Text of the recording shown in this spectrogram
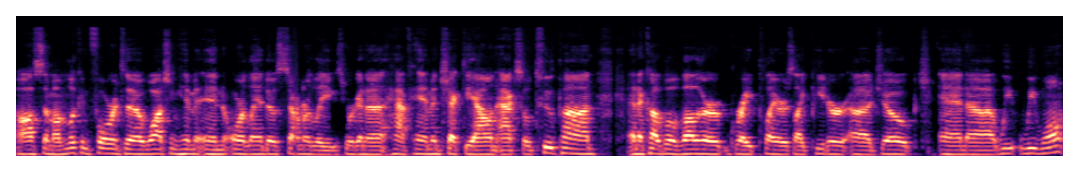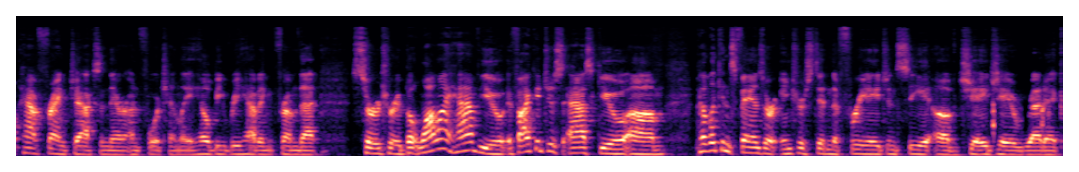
Awesome. I'm looking forward to watching him in Orlando Summer Leagues. We're going to have him and Cheick Diallo and Axel Toupane and a couple of other great players like Peter uh, Jok. And uh, we, we won't have Frank Jackson there, unfortunately. He'll be rehabbing from that surgery. But while I have you, if I could just ask you um, Pelicans fans are interested in the free agency of JJ Redick.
